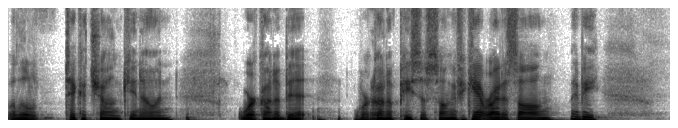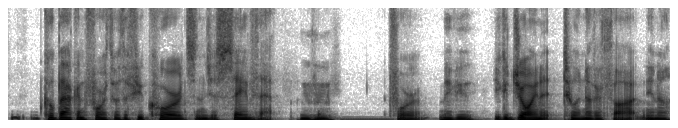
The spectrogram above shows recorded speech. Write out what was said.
a little, take a chunk, you know, and work on a bit, work on a piece of song. If you can't write a song, maybe go back and forth with a few chords and just save that mm-hmm. for maybe you could join it to another thought, you know.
